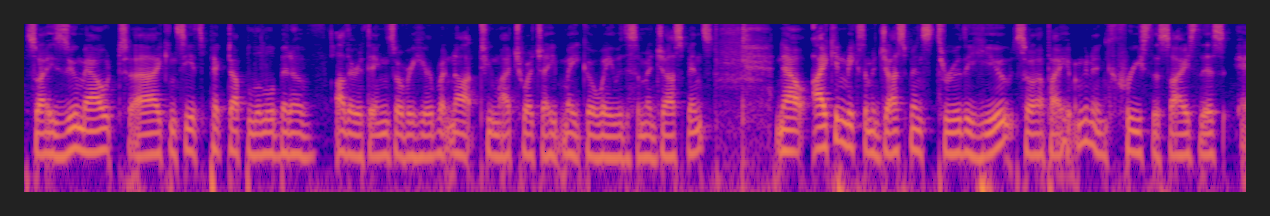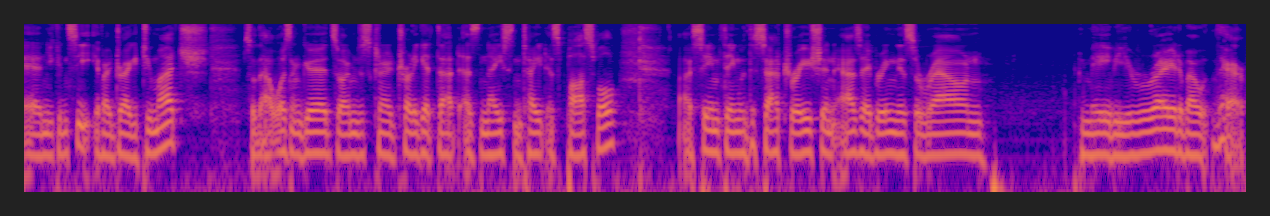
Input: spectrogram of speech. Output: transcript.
So I zoom out uh, I can see it's picked up a little bit of other things over here but not too much which I might go away with some adjustments. Now I can make some adjustments through the hue. So if I I'm going to increase the size of this and you can see if I drag it too much so that wasn't good. So I'm just going to try to get that as nice and tight as possible. Uh, same thing with the saturation. As I bring this around maybe right about there.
